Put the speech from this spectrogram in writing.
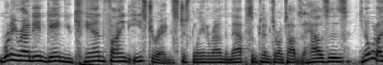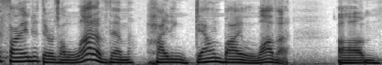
running around in-game, you can find Easter eggs just laying around the map. Sometimes they're on tops of houses. You know what I find? There's a lot of them hiding down by lava. Um,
